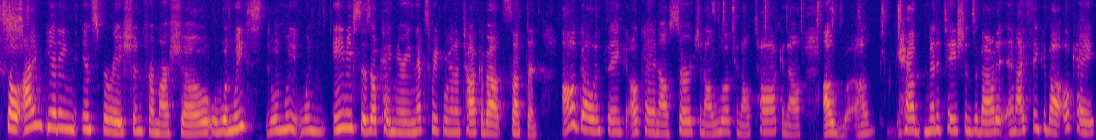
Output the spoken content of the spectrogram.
So I'm getting inspiration from our show. When we when we when Amy says, "Okay, Mary, next week we're going to talk about something," I'll go and think, "Okay," and I'll search and I'll look and I'll talk and I'll I'll, I'll have meditations about it, and I think about, okay,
